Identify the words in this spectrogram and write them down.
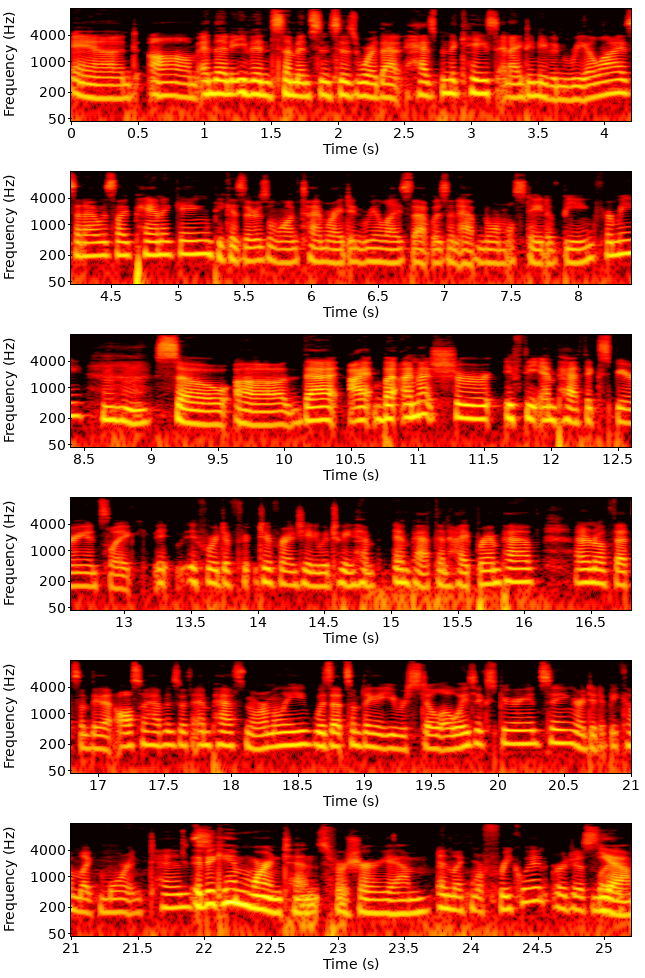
And um and then even some instances where that has been the case and I didn't even realize that I was like panicking because there was a long time where I didn't realize that was an abnormal state of being for me. So uh, that I, but I'm not sure if the empath experience, like if we're dif- differentiating between hem- empath and hyper empath, I don't know if that's something that also happens with empaths normally. Was that something that you were still always experiencing, or did it become like more intense it became more intense for sure. Yeah, and like more frequent, or just like? yeah,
